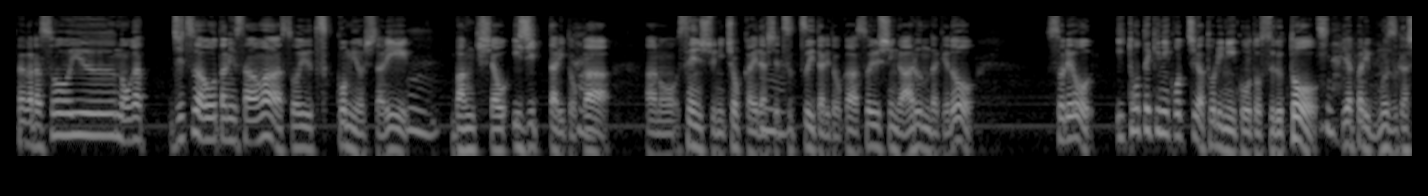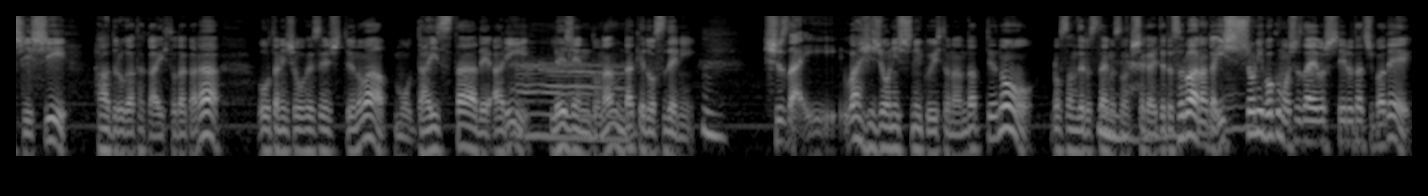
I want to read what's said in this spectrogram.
だからそういうのが実は大谷さんはそういうツッコミをしたり、うん。番記者をいじったりとか、あの選手にちょっかい出してつっついたりとか、そういうシーンがあるんだけどそれを意図的にこっちが取りに行こうとするとやっぱり難しいしハードルが高い人だから大谷翔平選手っていうのはもう大スターでありレジェンドなんだけどすでに。うん。取材は非常にしにくい人なんだっていうのをロサンゼルス・タイムズの記者が言っててうん。それはなんか一緒に僕も取材をしている立場で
